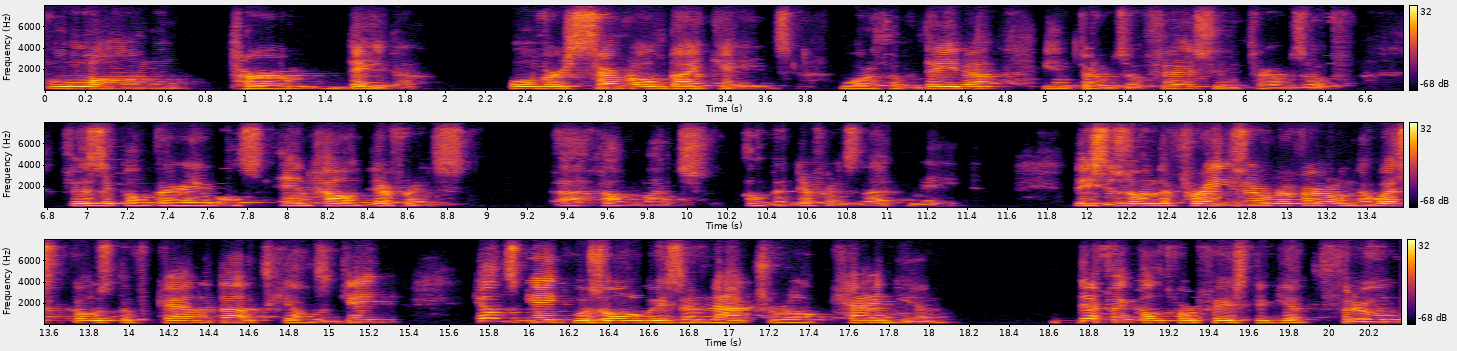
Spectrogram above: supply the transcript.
long-term data over several decades worth of data in terms of fish, in terms of physical variables, and how difference, uh, how much of a difference that made. This is on the Fraser River on the west coast of Canada at Hell's Gate. Hell's Gate was always a natural canyon, difficult for fish to get through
